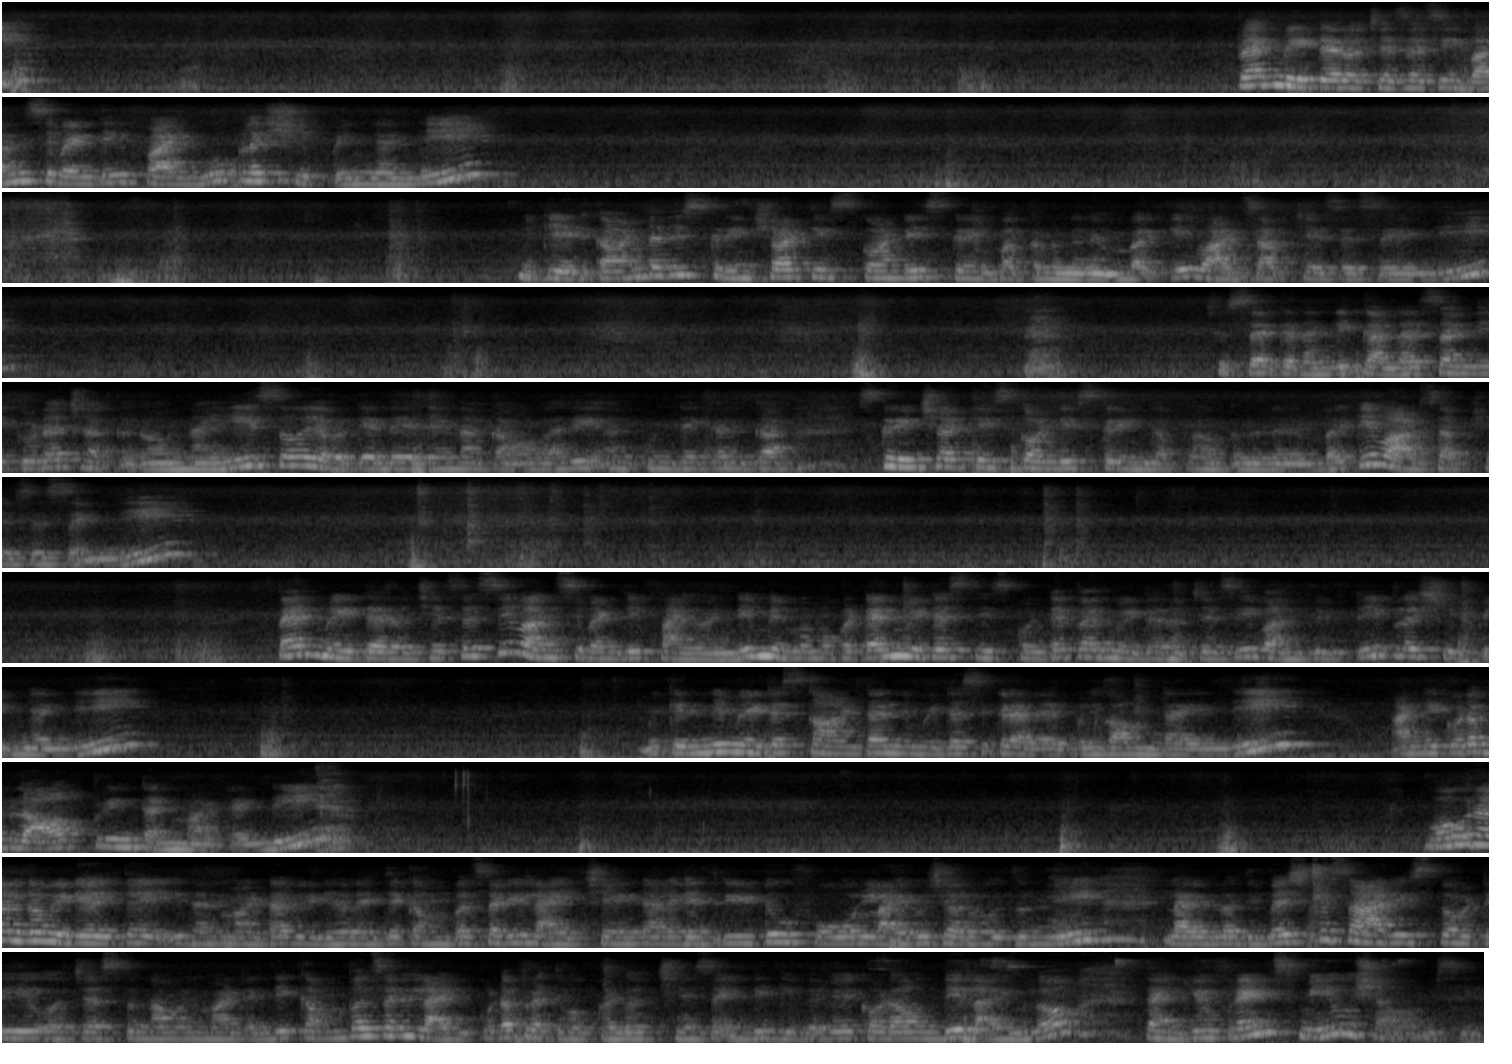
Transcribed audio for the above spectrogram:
పర్ మీటర్ వచ్చేసేసి one seventy five plus shipping అండి. మీకు ఏది కావాలంటే అది స్క్రీన్ షాట్ తీసుకోండి. స్క్రీన్ పక్కన ఉన్న నెంబర్కి వాట్సాప్ చేసేసేయండి. చూసారు కదండి కలర్స్ అన్నీ కూడా చక్కగా ఉన్నాయి. సో ఎవరికైనా ఏదైనా కావాలి అనుకుంటే కనుక స్క్రీన్ షాట్ తీసుకోండి. స్క్రీన్ పక్కన ఉన్న నెంబర్కి వాట్సాప్ చేసేసేయండి. పెర్ మీటర్ వచ్చేసేసి వన్ సెవెంటీ ఫైవ్ అండి. మినిమం ఒక టెన్ మీటర్స్ తీసుకుంటే పెర్ మీటర్ వచ్చేసి వన్ ఫిఫ్టీ ప్లస్ షిప్పింగ్ అండి. మీకు ఎన్ని మీటర్స్ కావాలంటే అన్ని మీటర్స్ ఇక్కడ అవైలబుల్గా ఉంటాయండి. అన్నీ కూడా బ్లాక్ ప్రింట్ అనమాట అండి. ఓవరాల్గా వీడియో అయితే ఇదనమాట వీడియోని అయితే కంపల్సరీ లైక్ చేయండి. అలాగే త్రీ టు ఫోర్ లైవ్ జరుగుతుంది. లైవ్లో ది బెస్ట్ సారీస్ తోటి వచ్చేస్తున్నాం అనమాట అండి. కంపల్సరీ లైవ్ కూడా ప్రతి ఒక్కళ్ళు వచ్చేసేయండి. గివ్ అవే కూడా ఉంది లైవ్లో thank you friends me Usha Vamsi.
